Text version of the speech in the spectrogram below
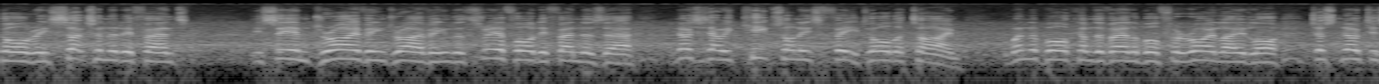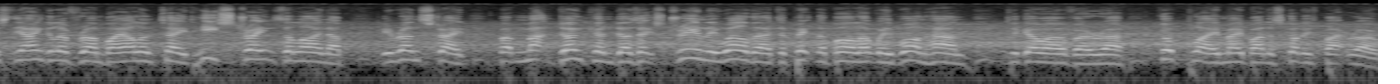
Calder. He sucks in the defence. You see him driving, driving. There's three or four defenders there. Notice how he keeps on his feet all the time. When the ball comes available for Roy Laidlaw, just notice the angle of run by Alan Tait. He straightens the line-up, he runs straight, but Matt Duncan does extremely well there to pick the ball up with one hand to go over. Uh, good play made by the Scottish back row.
